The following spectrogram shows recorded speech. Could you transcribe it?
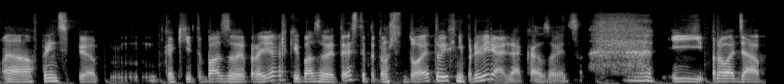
в принципе, какие-то базовые проверки, базовые тесты, потому что до этого их не проверяли, оказывается. И проводя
